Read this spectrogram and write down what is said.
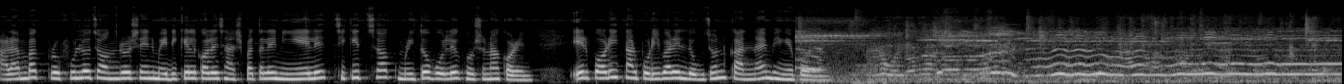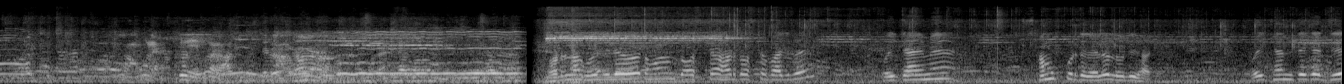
আরামবাগ প্রফুল্লচন্দ্র সেন মেডিকেল কলেজ হাসপাতালে নিয়ে এলে চিকিৎসক মৃত বলে ঘোষণা করেন। এরপরই তার পরিবারের লোকজন কান্নায় ভেঙে পড়েন। ঘটনা ঘটেছিল তখন দশটা, সাড়ে দশটা বাজবে। ওই টাইমে শামুক করতে গেলো লদিঘাটে ওইখান থেকে যে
